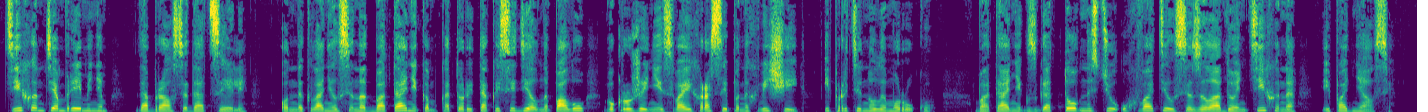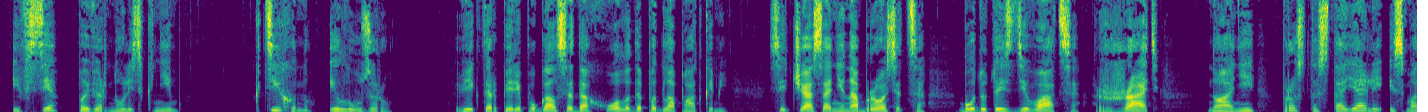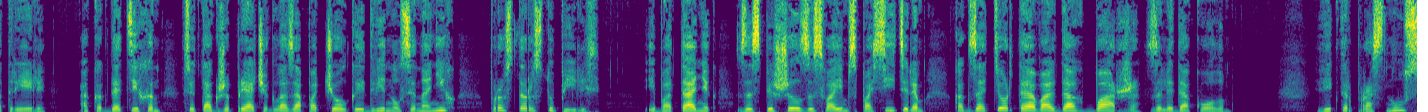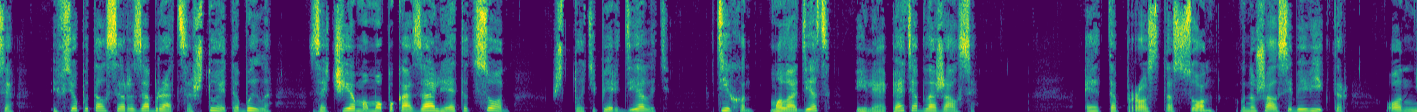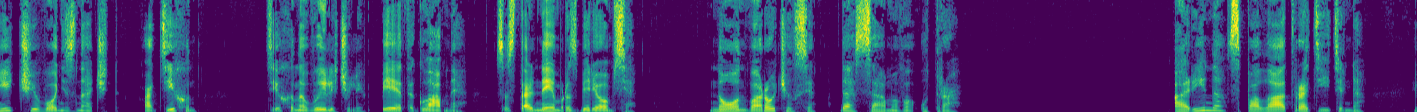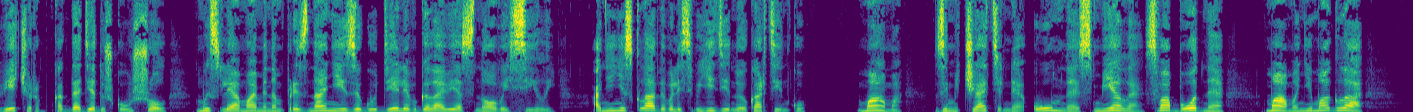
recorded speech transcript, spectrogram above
Тихон тем временем добрался до цели. Он наклонился над ботаником, который так и сидел на полу в окружении своих рассыпанных вещей, и протянул ему руку. Ботаник с готовностью ухватился за ладонь Тихона и поднялся. И все повернулись к ним. К Тихону и лузеру. Виктор перепугался до холода под лопатками. Сейчас они набросятся — будут издеваться, ржать, но они просто стояли и смотрели, а когда Тихон, все так же пряча глаза под челкой, двинулся на них, просто расступились. И ботаник заспешил за своим спасителем, как затертая во льдах баржа за ледоколом. Виктор проснулся и все пытался разобраться, что это было, зачем ему показали этот сон, что теперь делать. Тихон молодец или опять облажался? «Это просто сон», — внушал себе Виктор. «Он ничего не значит. А Тихон? Тихона вылечили, и это главное. С остальным разберемся». Но он ворочался до самого утра. Арина спала отвратительно. Вечером, когда дедушка ушел, мысли о мамином признании загудели в голове с новой силой. Они не складывались в единую картинку. Мама, замечательная, умная, смелая, свободная — Мама не могла.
